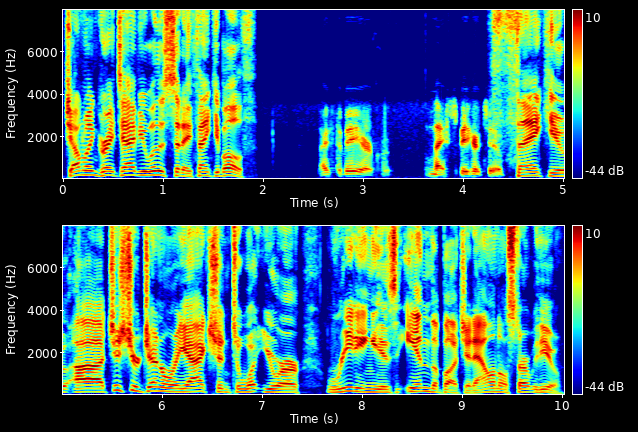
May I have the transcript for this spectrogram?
Gentlemen, great to have you with us today. Thank you both. Nice to be here. Nice to be here too. Thank you. Uh, just your general reaction to what you are reading is in the budget. Alan, I'll start with you.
